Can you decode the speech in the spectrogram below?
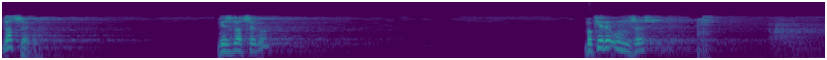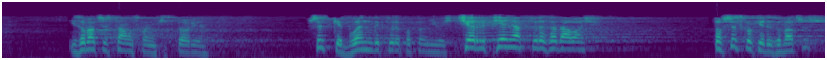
Dlaczego? Wiesz dlaczego? Bo kiedy umrzesz i zobaczysz całą swoją historię, wszystkie błędy, które popełniłeś, cierpienia, które zadałaś, to wszystko, kiedy zobaczysz,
